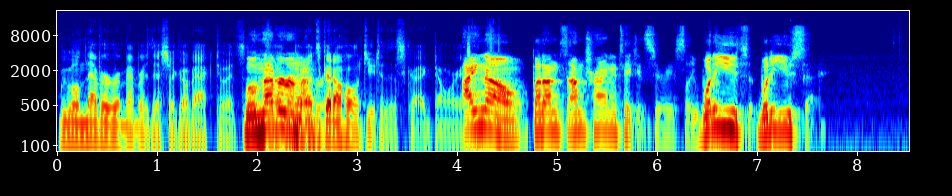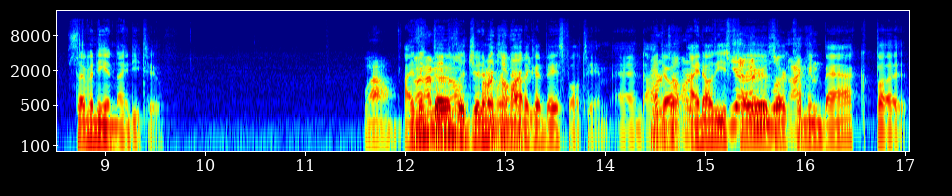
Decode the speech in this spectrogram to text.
We will never remember this or go back to it. We'll never no, No remember one's gonna hold you to this, Craig. Don't worry. I about it. know, but I'm I'm trying to take it seriously. What do you th- What do you say? 70 and 92. Wow, I think mean, they're legitimately not a good baseball team, and I to don't. I know these Yeah, I mean, players look, are coming back, but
